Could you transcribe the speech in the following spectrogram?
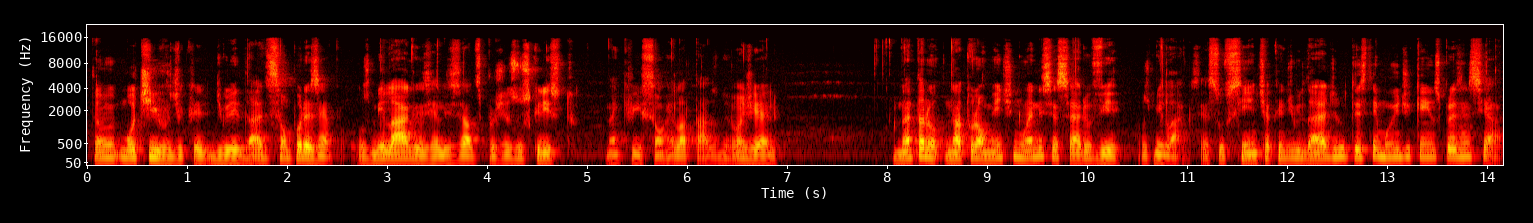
Então, motivos de credibilidade são, por exemplo, os milagres realizados por Jesus Cristo, né, que são relatados no Evangelho. Naturalmente, não é necessário ver os milagres, é suficiente a credibilidade no testemunho de quem os presenciar.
